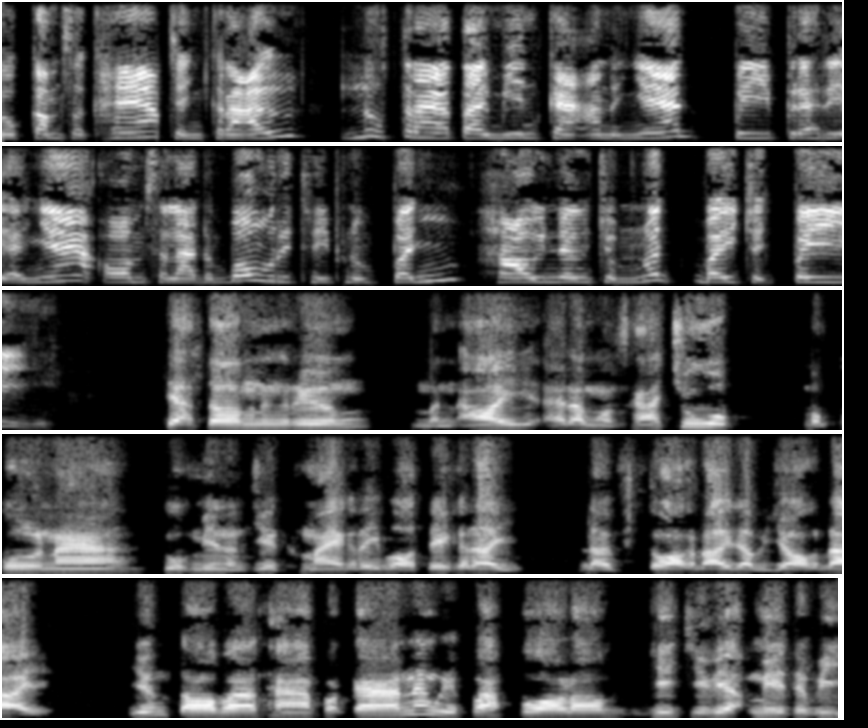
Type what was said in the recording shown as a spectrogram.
លោកកម្មសខាចេញក្រៅលុះត្រាតែមានការអនុញ្ញាតពីព្រះរាជអាជ្ញាអមសាលាដំបងរាជធានីភ្នំពេញហើយនឹងចំណុច3.2 តាក់ទងនឹងរឿងមិនអោយអាដាមកម្មសខាជួបបុគ្គលណាទោះមានជាតិខ្មែរក្តីបរទេសក្តីដោយផ្ទាល់ក្តីដោយប្រយោគក្តីយើងតបថាប្រការហ្នឹងវាប៉ះពាល់ដល់ជីជីវៈមេធាវី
